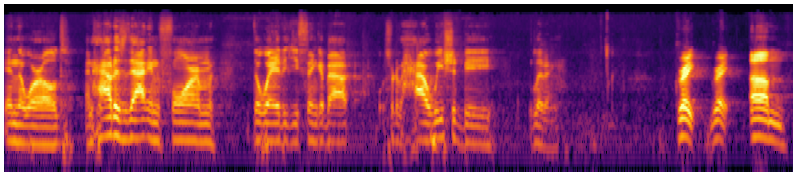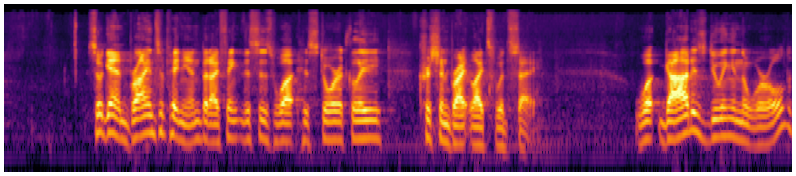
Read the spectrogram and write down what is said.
in the world, and how does that inform the way that you think about sort of how we should be living? Great, great. Um, so again, Brian's opinion, but I think this is what historically Christian bright lights would say. What God is doing in the world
